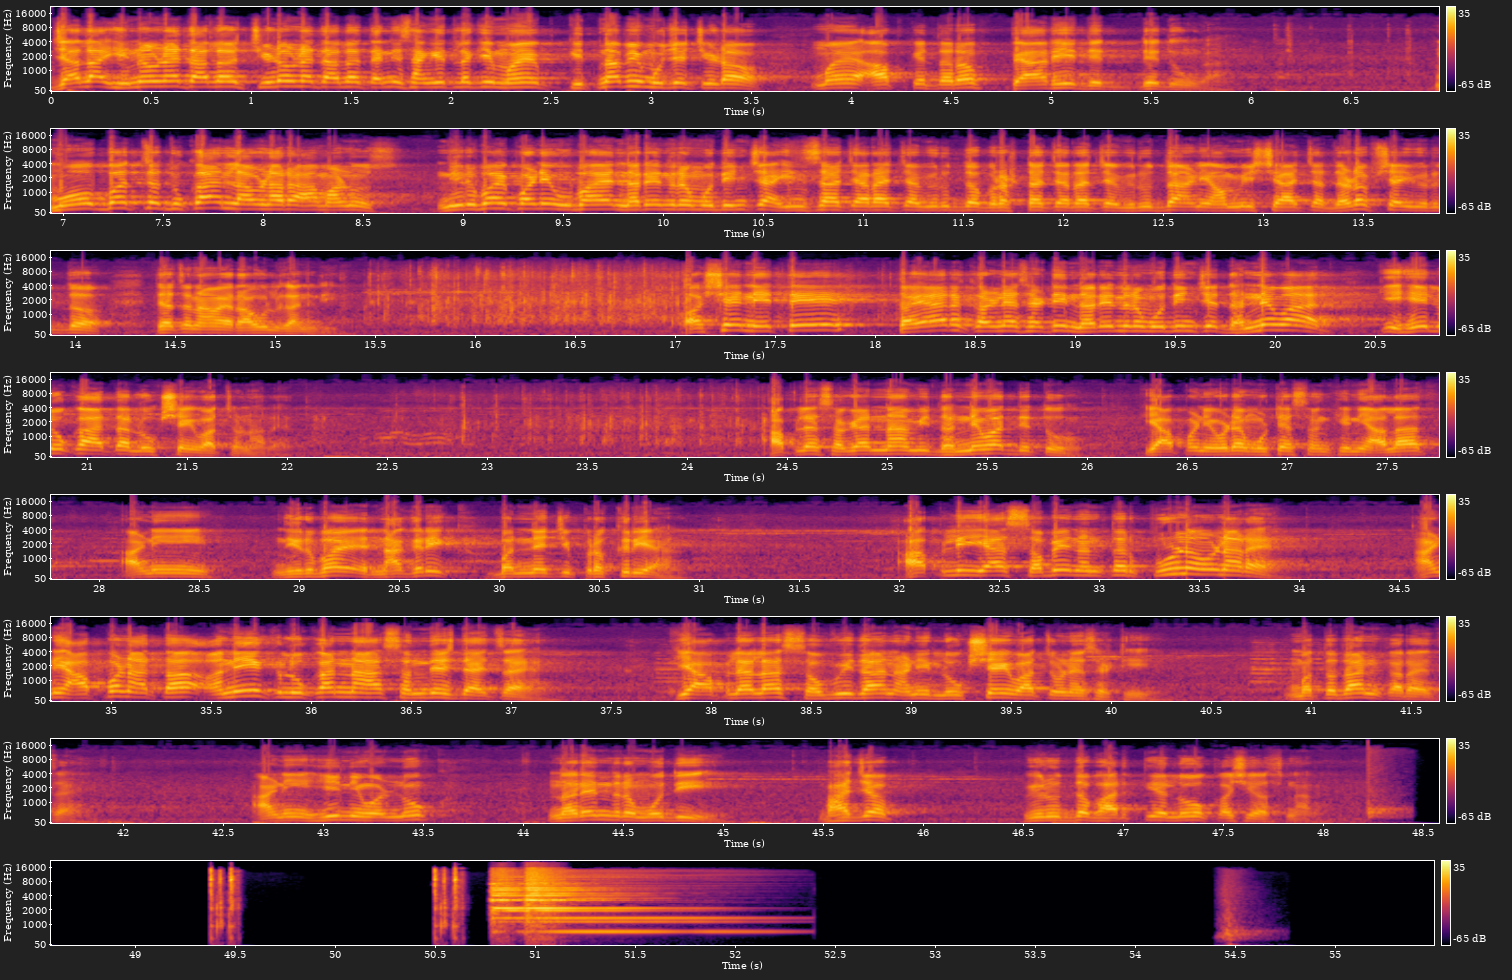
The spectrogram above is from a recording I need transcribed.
ज्याला हिनवण्यात आलं चिडवण्यात आलं त्यांनी सांगितलं की मैं कितना भी मुझे चिडाव मैं आपके तरफ प्यार ही दे दे दूंगा. मोहब्बतचं दुकान लावणारा हा माणूस निर्भयपणे उभा आहे. नरेंद्र मोदींच्या हिंसाचाराच्या विरुद्ध भ्रष्टाचाराच्या विरुद्ध आणि अमित शहाच्या दडपशाही विरुद्ध त्याचं नाव आहे राहुल गांधी. असे नेते तयार करण्यासाठी नरेंद्र मोदींचे धन्यवाद की हे लोक आता लोकशाही वाचवणार आहेत. आपल्या सगळ्यांना मी धन्यवाद देतो की आपण एवढ्या मोठ्या संख्येने आलात आणि निर्भय नागरिक बनण्याची प्रक्रिया आपली या सभेनंतर पूर्ण होणार आहे. आणि आपण आता अनेक लोकांना हा संदेश द्यायचा आहे की आपल्याला संविधान आणि लोकशाही वाचवण्यासाठी मतदान करायचं आहे. आणि ही निवडणूक नरेंद्र मोदी भाजप विरुद्ध भारतीय लोक अशी असणार. आहे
